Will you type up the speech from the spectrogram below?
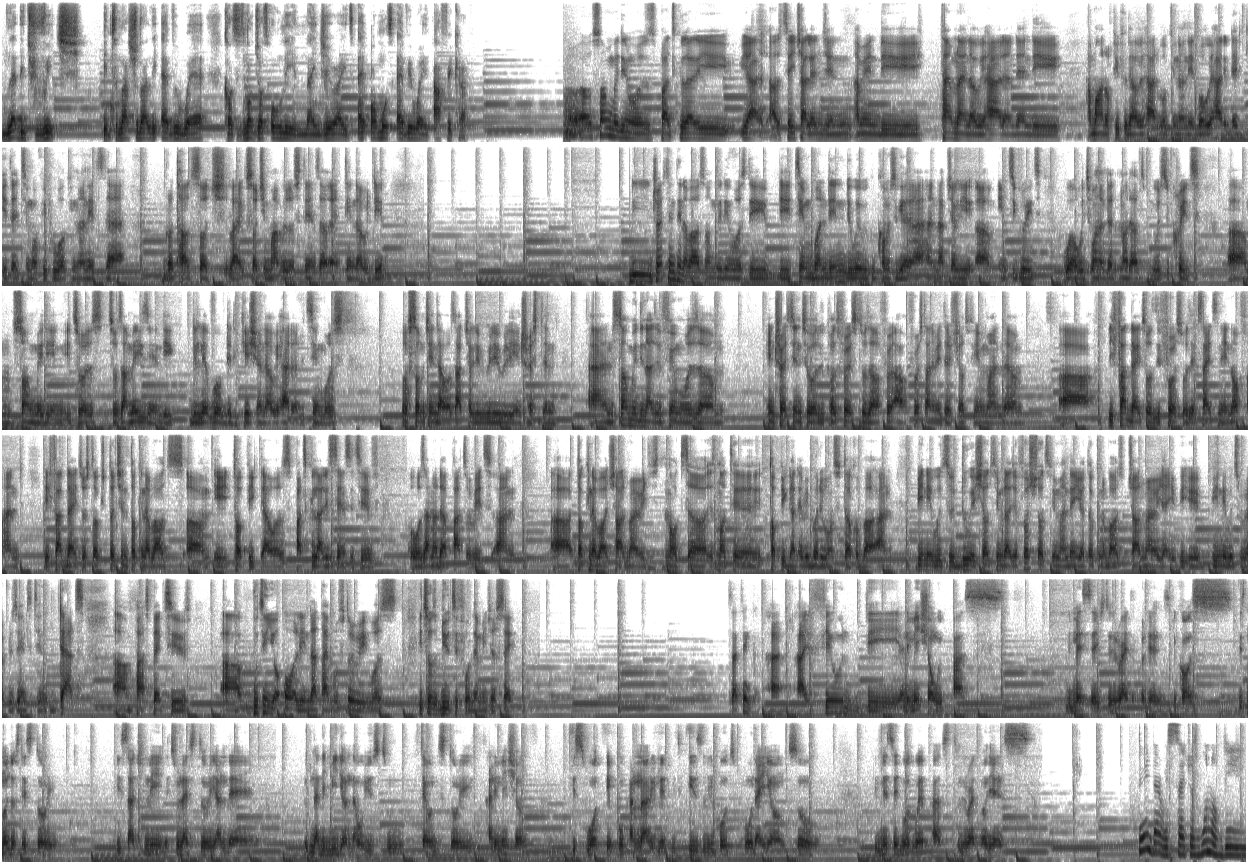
let it reach internationally everywhere because it's not just only in nigeria it's almost everywhere in africa well, Song Maiden was particularly, yeah, I would say challenging. I mean, the timeline that we had and then the amount of people that we had working on it. But we had a dedicated team of people working on it that brought out such like such a marvelous things that uh, thing that we did. The interesting thing about Song Maiden was the, the team bonding, the way we could come together and actually um, integrate well with one another to be able to create um, Song Maiden. It was it was amazing. The the level of dedication that we had on the team was was something that was actually really really interesting. And Song Maiden as a film was um, interesting to us because first it was our, fir our first animated short film and um, uh, the fact that it was the first was exciting enough and the fact that it was touch, touching talking about um, a topic that was particularly sensitive was another part of it and uh, talking about child marriage is not uh, is not a topic that everybody wants to talk about and being able to do a short film that's your first short film and then you're talking about child marriage and you be, uh, being able to represent it in that um, perspective uh, putting your all in that type of story was it was beautiful let me just say. I think I, I feel the animation will pass the message to the right audience because it's not just a story. It's actually a true life story and then looking at the medium that we use to tell the story, animation, is what people can now relate with easily, both old and young. So the message was well passed to the right audience. doing that research was one of the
